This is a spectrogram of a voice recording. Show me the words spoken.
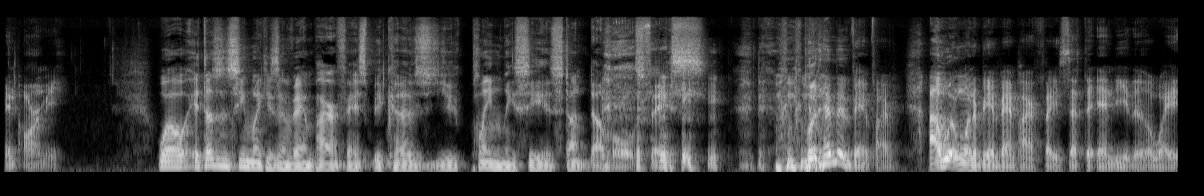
an army. well, it doesn't seem like he's in vampire face because you plainly see his stunt double's face. Put him in vampire. I wouldn't want to be in vampire face at the end either, the way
